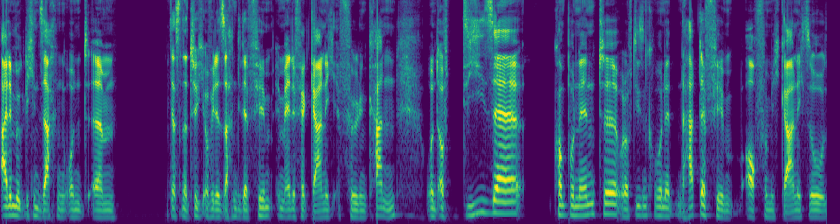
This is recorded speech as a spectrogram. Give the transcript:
alle möglichen Sachen. Und ähm, das sind natürlich auch wieder Sachen, die der Film im Endeffekt gar nicht erfüllen kann. Und auf dieser Komponente oder auf diesen Komponenten hat der Film auch für mich gar nicht so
